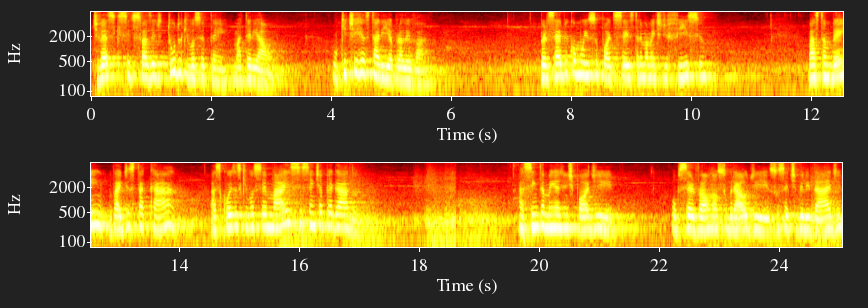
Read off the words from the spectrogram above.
tivesse que se desfazer de tudo que você tem, material. O que te restaria para levar? Percebe como isso pode ser extremamente difícil, mas também vai destacar as coisas que você mais se sente apegado. Assim também a gente pode observar o nosso grau de suscetibilidade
